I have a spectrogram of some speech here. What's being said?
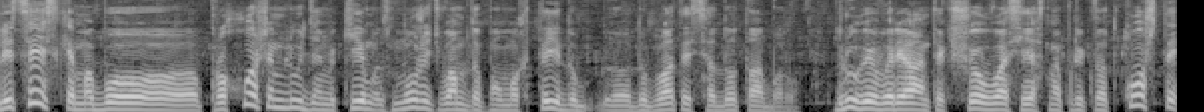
поліцейським або прохожим людям, які зможуть вам допомогти доб- добратися до табору. Другий варіант, якщо у вас є, наприклад, кошти,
